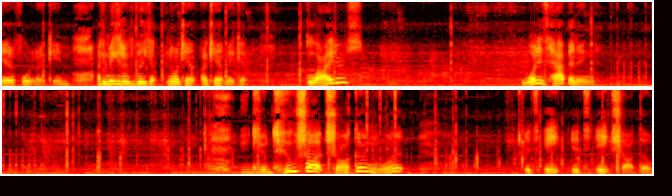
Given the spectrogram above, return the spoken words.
in a Fortnite game. I can make it, I can make it. No, I can't. I can't make it. Gliders? What is happening? Two shot shotgun? What? It's eight. It's eight shot though.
